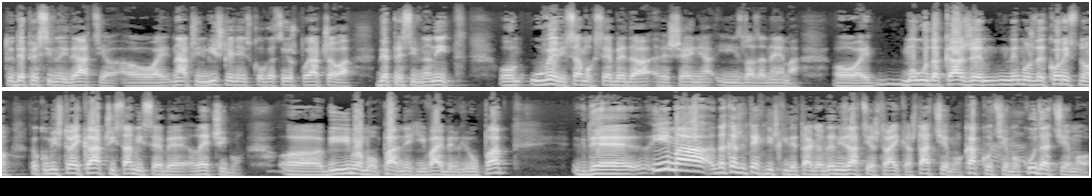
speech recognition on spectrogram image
To je depresivna ideacija, ovaj, način mišljenja iz koga se još pojačava depresivna nit. On uveri samog sebe da rešenja i izlaza nema. Ovaj, mogu da kažem, ne možda je korisno kako mi štrajkači sami sebe lečimo. Uh, mi imamo par nekih Viber grupa gde ima, da kažem, tehnički detalj, organizacija štrajka, šta ćemo, kako ćemo, kuda ćemo,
